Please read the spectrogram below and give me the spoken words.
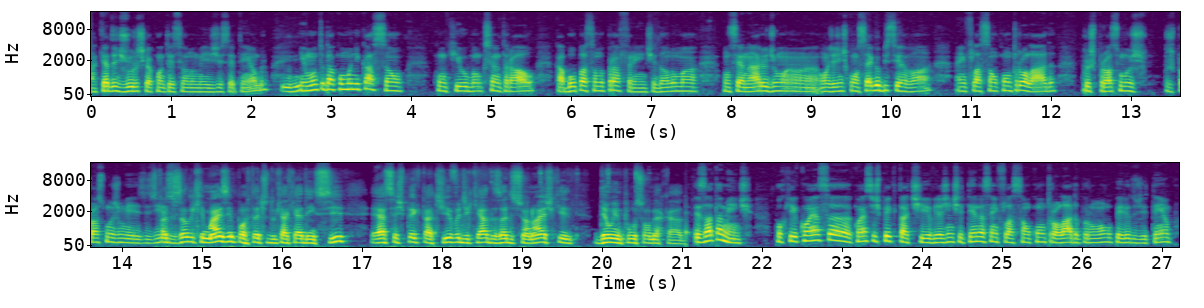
a queda de juros que aconteceu no mês de setembro uhum. e muito da comunicação com que o Banco Central acabou passando para frente, dando uma, um cenário de uma, onde a gente consegue observar a inflação controlada para os próximos, próximos meses. Está dizendo que mais importante do que a queda em si é essa expectativa de quedas adicionais que deu um impulso ao mercado. Exatamente. Porque com essa, com essa expectativa e a gente tendo essa inflação controlada por um longo período de tempo,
